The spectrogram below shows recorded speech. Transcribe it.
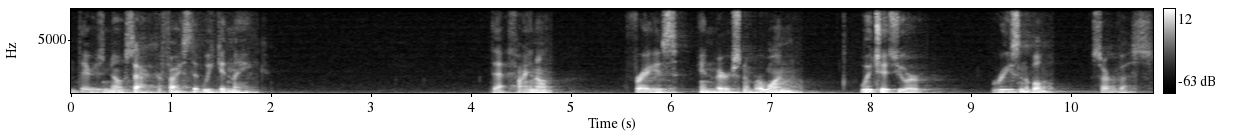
there's no sacrifice that we can make. That final phrase in verse number one, which is your reasonable service.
